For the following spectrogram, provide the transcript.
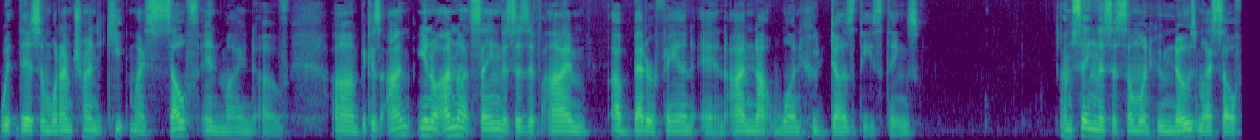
with this, and what I'm trying to keep myself in mind of, um, because I'm you know I'm not saying this as if I'm a better fan and I'm not one who does these things. I'm saying this as someone who knows myself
